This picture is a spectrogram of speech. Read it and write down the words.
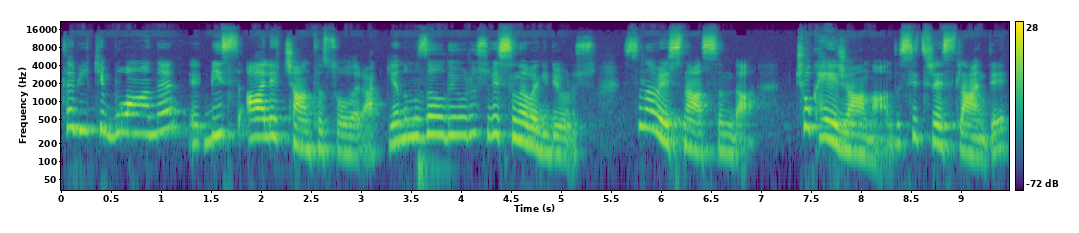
Tabii ki bu anı e, biz alet çantası olarak yanımıza alıyoruz ve sınava gidiyoruz. Sınav esnasında çok heyecanlandı, streslendi,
